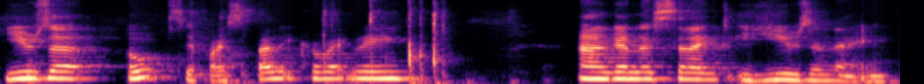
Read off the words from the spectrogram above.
user, oops, if I spell it correctly, I'm going to select username.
